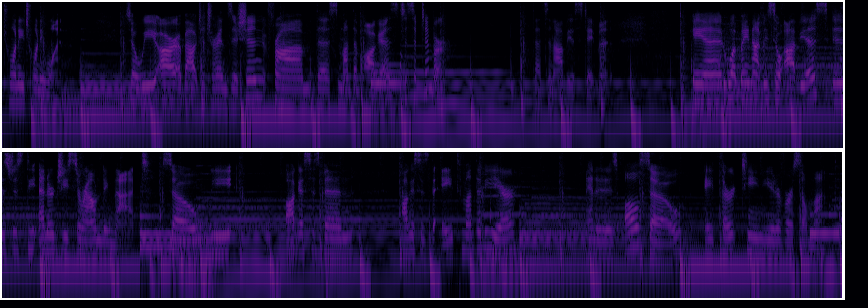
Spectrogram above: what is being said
2021. So, we are about to transition from this month of August to September. That's an obvious statement. And what may not be so obvious is just the energy surrounding that. So, we, August has been, August is the eighth month of the year, and it is also a 13 universal month.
